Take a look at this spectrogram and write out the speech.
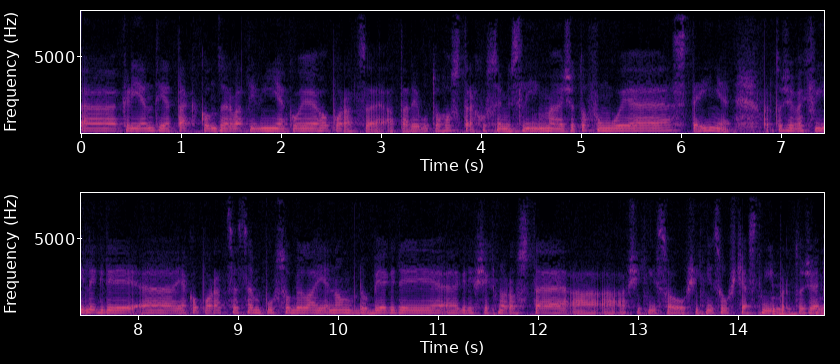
eh, klient je tak konzervativní, jako je jeho poradce a tady u toho strachu si myslím, že to funguje stejně, protože ve chvíli, kdy eh, jako poradce jsem působila jenom v době, kdy, eh, kdy všechno roste a, a všichni jsou, všichni jsou šťastní, hmm. protože hmm.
